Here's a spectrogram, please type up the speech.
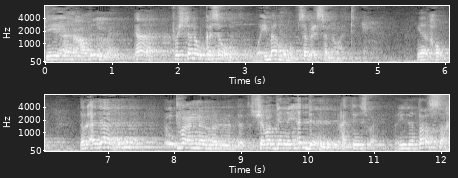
شيئا عظيما. ها؟ فاشتروا كسوه. وإمامهم سبع سنوات. يا قوم الأذان. ندفع لنا الشباب ديالنا يأذن حتى يسمع. فاذا ترسخ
